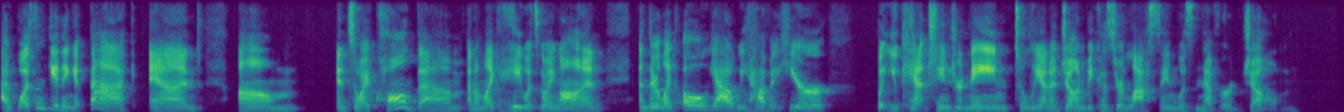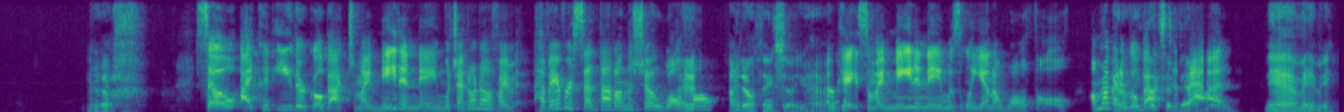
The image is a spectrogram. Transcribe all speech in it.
i wasn't getting it back and um, and so I called them and I'm like, hey, what's going on? And they're like, oh, yeah, we have it here, but you can't change your name to Leanna Joan because your last name was never Joan. Ugh. So I could either go back to my maiden name, which I don't know if I've have I ever said that on the show, Walthall. I, I don't think so. You haven't. Okay, so my maiden name was Leanna Walthall. I'm not going to go back to that. Name. Yeah, maybe.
